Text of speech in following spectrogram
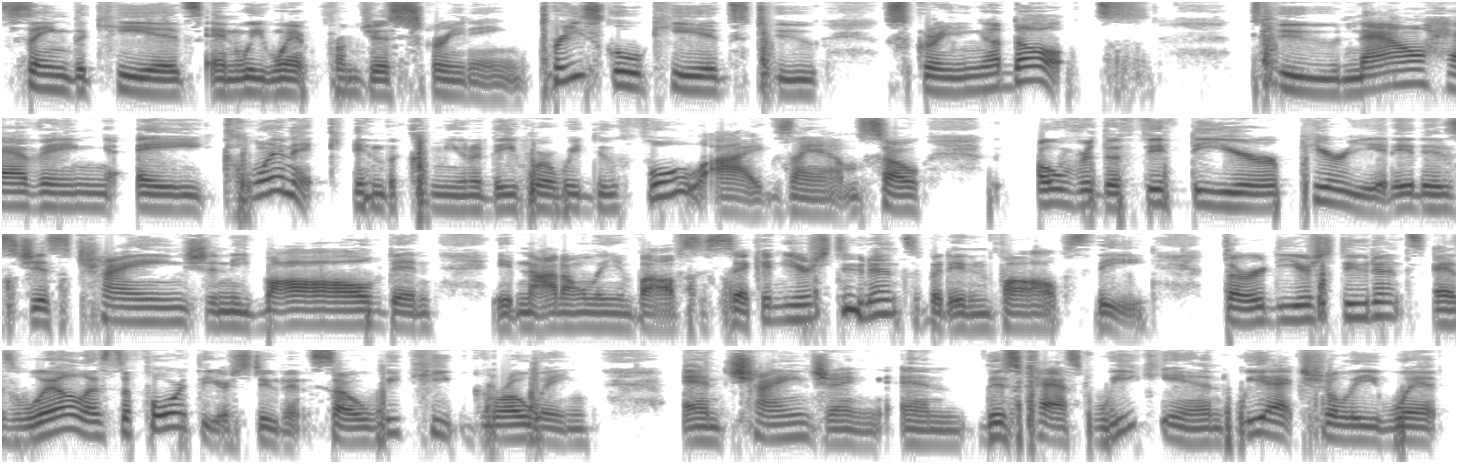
seeing the kids, and we went from just screening preschool kids to screening adults to now having a clinic in the community where we do full eye exams. So over the 50 year period, it has just changed and evolved. And it not only involves the second year students, but it involves the third year students as well as the fourth year students. So we keep growing and changing. And this past weekend, we actually went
